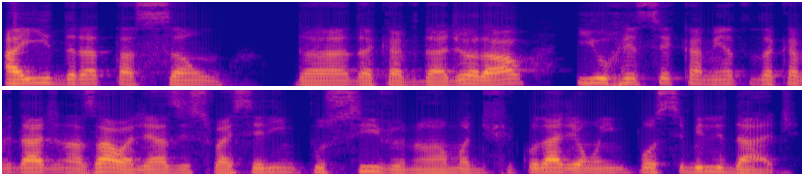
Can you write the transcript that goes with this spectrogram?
a hidratação da, da, cavidade oral e o ressecamento da cavidade nasal. Aliás, isso vai ser impossível, não é uma dificuldade, é uma impossibilidade.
